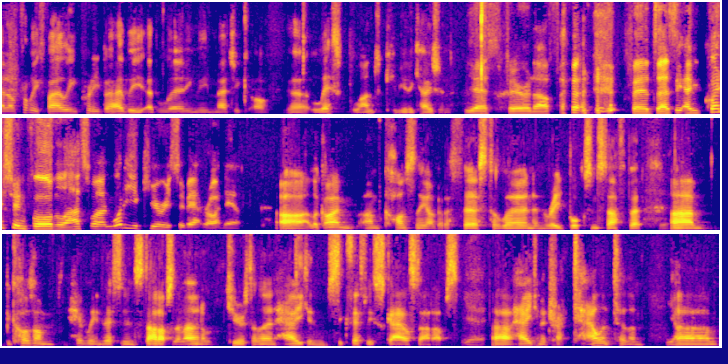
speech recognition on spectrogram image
and I'm probably failing pretty badly at learning the magic of uh, less blunt communication. yes, fair enough. Fantastic. And question for the last one: What are you curious about right now? Uh, look, I'm I'm constantly I've got a thirst to learn and read books and stuff, but um, because I'm heavily invested in startups at the moment, I'm curious to learn how you can successfully scale startups, Yeah. uh, how you can attract talent to them, Yeah. um,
